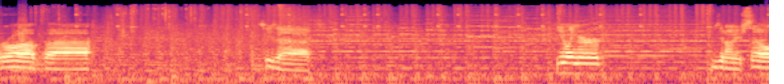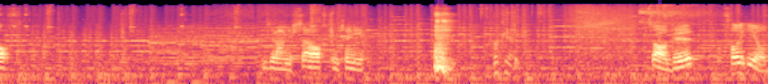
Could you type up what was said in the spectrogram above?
Let's throw up, uh... Let's use a... Healing herb. Use it on yourself. Use it on yourself. Continue. Okay. It's all good. Fully healed.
